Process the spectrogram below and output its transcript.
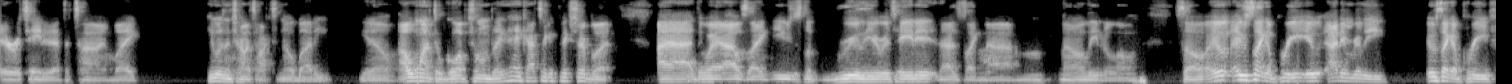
irritated at the time. Like he wasn't trying to talk to nobody. You know, I wanted to go up to him, like, "Hey, can I take a picture?" But I, the way I was like, he just looked really irritated, and I was like, "Nah, mm, no, I'll leave it alone." So it, it was like a brief. It, I didn't really. It was like a brief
